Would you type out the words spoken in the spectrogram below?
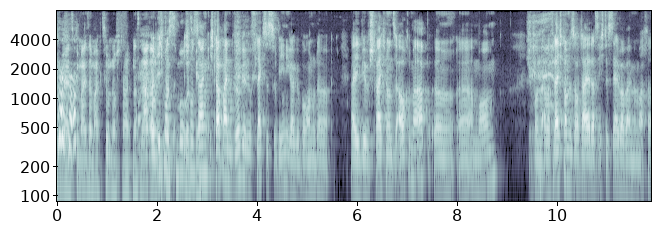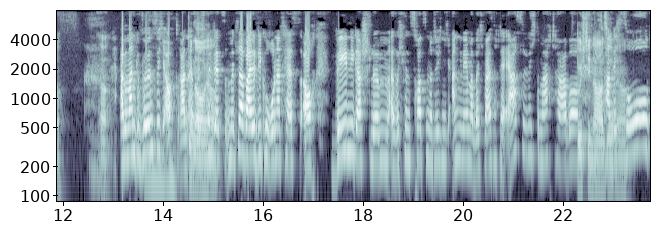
Wir als gemeinsame Aktion noch starten. Das Lara Und ich dann muss, zu Moritz ich muss sagen, ich glaube, mein Würgereflex ist weniger geworden, oder weil wir streichen uns auch immer ab äh, äh, am Morgen. Und, aber vielleicht kommt es auch daher, dass ich das selber bei mir mache. Ja. Aber man gewöhnt sich auch dran. Genau, also ich finde ja. jetzt mittlerweile die Corona-Tests auch weniger schlimm. Also ich finde es trotzdem natürlich nicht angenehm, aber ich weiß noch, der erste, den ich gemacht habe, Durch die Nase. fand ich ja. so,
